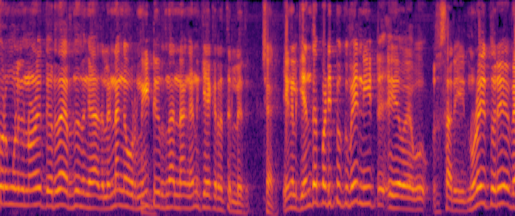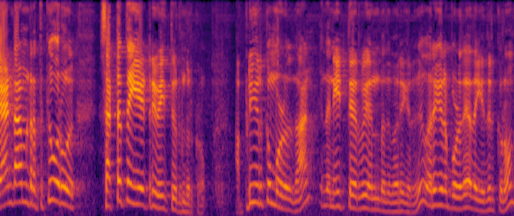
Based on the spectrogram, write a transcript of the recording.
ஒரு உங்களுக்கு நுழைவுத் தேர்வு தான் இருந்ததுங்க. அதில் என்னங்க ஒரு நீட் இருந்தால் என்னங்கன்னு கேட்கறது இல்லை இது சரி. எங்களுக்கு எந்த படிப்புக்குமே நீட்டு சாரி நுழைவுத்துறையே வேண்டாம்ன்றதுக்கு ஒரு சட்டத்தை ஏற்றி வைத்து இருந்திருக்கிறோம். அப்படி இருக்கும் பொழுது தான் இந்த நீட் தேர்வு என்பது வருகிறது. வருகிற பொழுதே அதை எதிர்க்கிறோம்.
